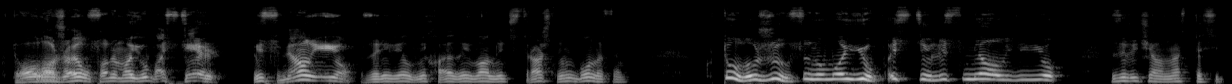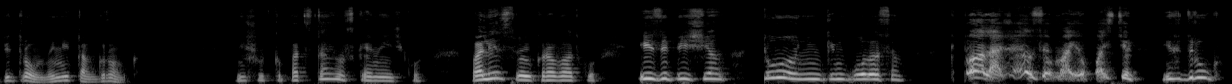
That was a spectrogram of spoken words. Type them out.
«Кто ложился на мою постель и смял ее?» — заревел Михаил Иванович страшным голосом. «Кто ложился на мою постель и смял ее?» — зарычала Настасья Петровна не так громко. Мишутка подставил скамеечку, полез в свою кроватку и запищал тоненьким голосом. «Кто ложился в мою постель?» И вдруг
